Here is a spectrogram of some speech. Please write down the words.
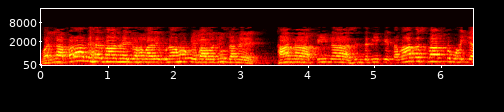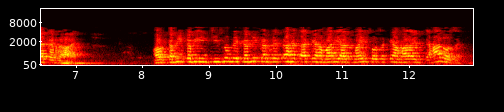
وہ اللہ بڑا مہربان ہے جو ہمارے گناہوں کے باوجود ہمیں کھانا، پینا، زندگی کے تمام اسباب کو مہیا کر رہا ہے۔ اور کبھی کبھی ان چیزوں میں کمی کر دیتا ہے تاکہ ہماری آزمائش ہو سکے، ہمارا امتحان ہو سکے۔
